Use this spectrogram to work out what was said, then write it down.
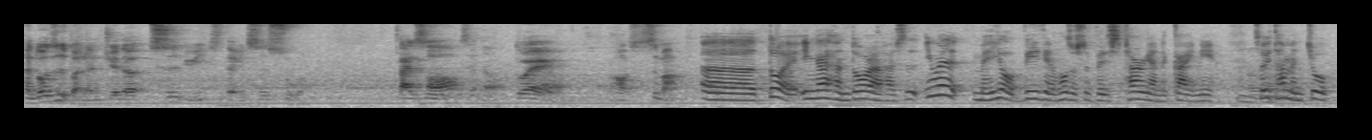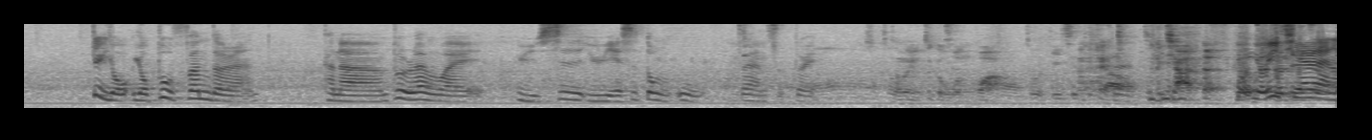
很多日本人觉得吃鱼是等于吃素啊，但是哦，真的哦、对，哦是吗？呃，对，应该很多人还是因为没有 vegan 或者是 vegetarian 的概念，所以他们就就有有部分的人可能不认为鱼是鱼也是动物这样子，对，他们有这个文化，哦，这我第一次听哎到。真的假的？有有一些人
